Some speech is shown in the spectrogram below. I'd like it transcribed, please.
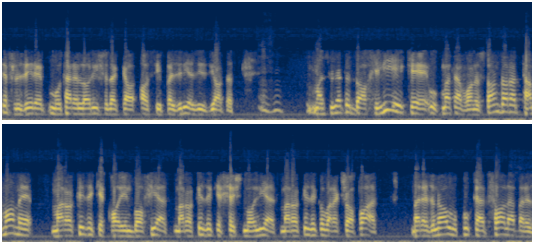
طفل زیر موتر لاری شده که آسیب پذیری از زیاد است. مسئولیت داخلی که حکومت افغانستان دارد. تمام مراکزی که قالین بافی است مراکزی که خشتمالی است مراکزی که ورکشاپ است بر از حقوق اطفال بر از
